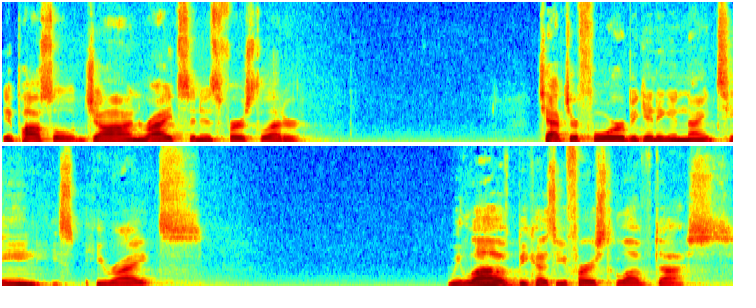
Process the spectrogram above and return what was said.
The Apostle John writes in his first letter, chapter 4, beginning in 19, he, writes, We love because he first loved us.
